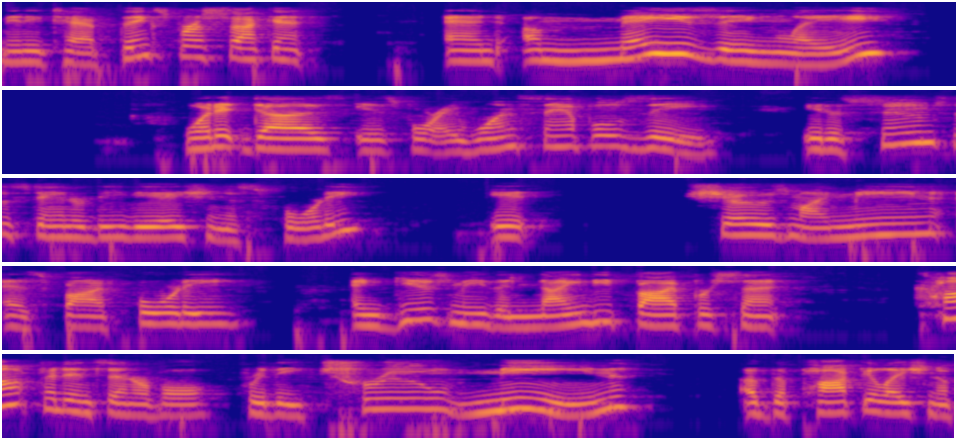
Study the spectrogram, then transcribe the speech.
Minitab thinks for a second, and amazingly, what it does is for a one sample Z, it assumes the standard deviation is 40. It shows my mean as 540 and gives me the 95% confidence interval for the true mean of the population of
